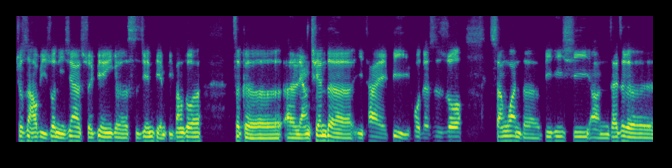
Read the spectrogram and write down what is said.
就是好比说你现在随便一个时间点，比方说。这个呃两千的以太币，或者是说三万的 BTC 啊，你在这个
